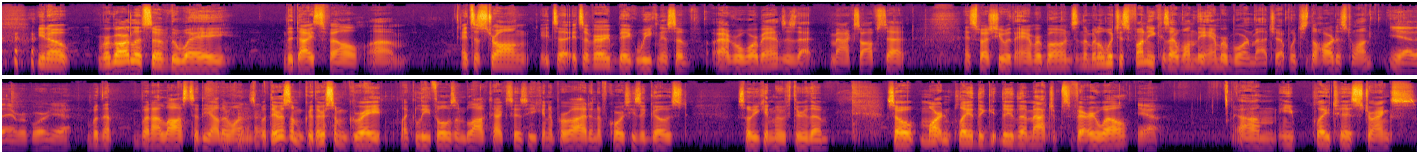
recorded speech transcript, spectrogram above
you know, regardless of the way the dice fell, um, it's a strong. It's a it's a very big weakness of aggro warbands is that max offset, especially with Amber Bones in the middle. Which is funny because I won the Amberborn matchup, which is the hardest one. Yeah, the Amber board, yeah. But then, but I lost to the other ones. But there's some good- there's some great like lethals and block texts he can provide, and of course he's a ghost, so he can move through them. So Martin played the the, the matchups very well. Yeah. Um, he played to his strengths,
